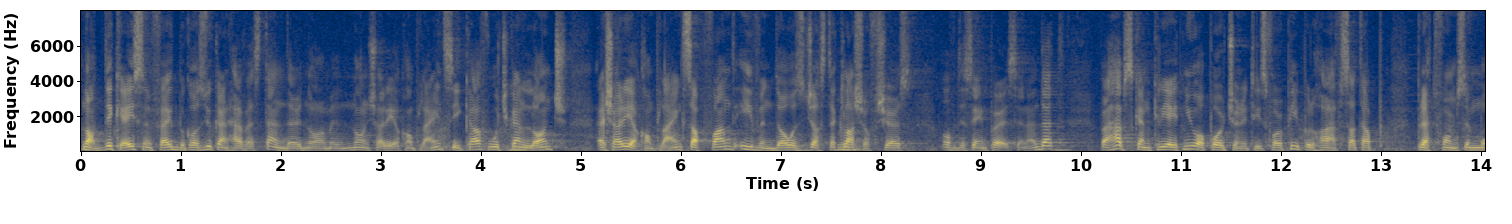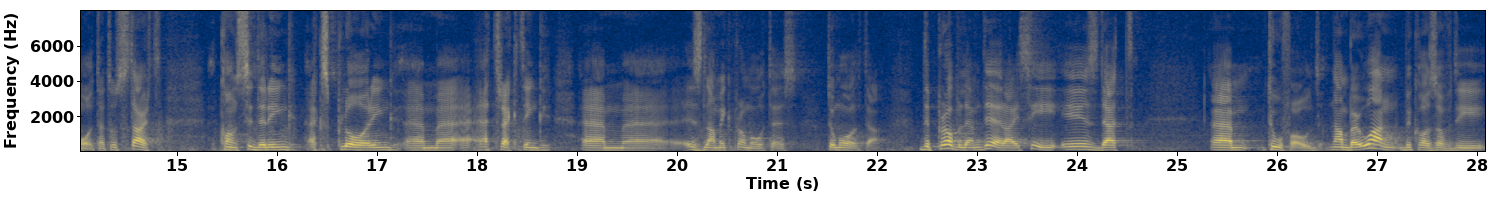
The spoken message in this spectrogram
not the case, in fact, because you can have a standard, normal, non-Sharia compliant SICAV, which can launch a Sharia compliant sub-fund, even though it's just a class of shares of the same person. And that perhaps can create new opportunities for people who have set up platforms in Malta to start considering exploring um, uh, attracting um, uh, Islamic promoters to Malta. The problem there I see is that um, twofold. Number one, because of the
